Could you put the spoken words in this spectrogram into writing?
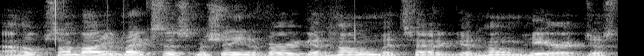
I hope somebody makes this machine a very good home. It's had a good home here. It just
